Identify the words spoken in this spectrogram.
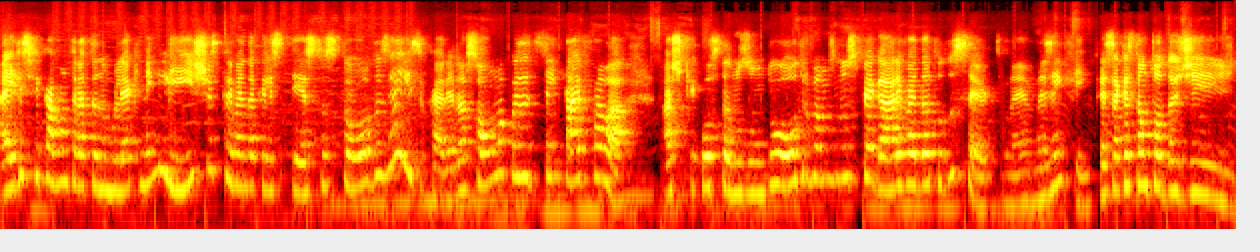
aí eles ficavam tratando mulher que nem lixo, escrevendo aqueles textos todos, e é isso, cara, era só uma coisa de sentar e falar acho que gostamos um do outro, vamos nos pegar e vai dar tudo certo, né? Mas enfim, essa questão toda de.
